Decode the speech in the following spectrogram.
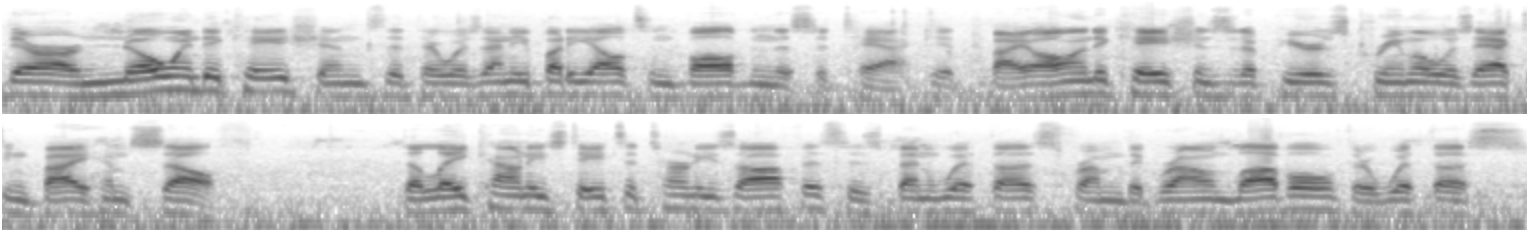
there are no indications that there was anybody else involved in this attack. It, by all indications, it appears Crimo was acting by himself. The Lake County State's Attorney's Office has been with us from the ground level. They're with us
